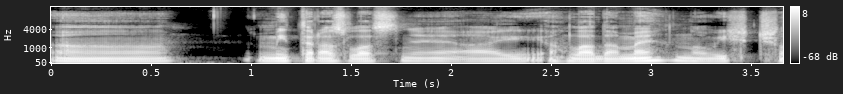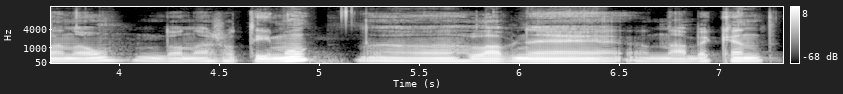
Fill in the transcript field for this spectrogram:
uh, my teraz vlastne aj hľadáme nových členov do nášho týmu, eh, hlavne na backend,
